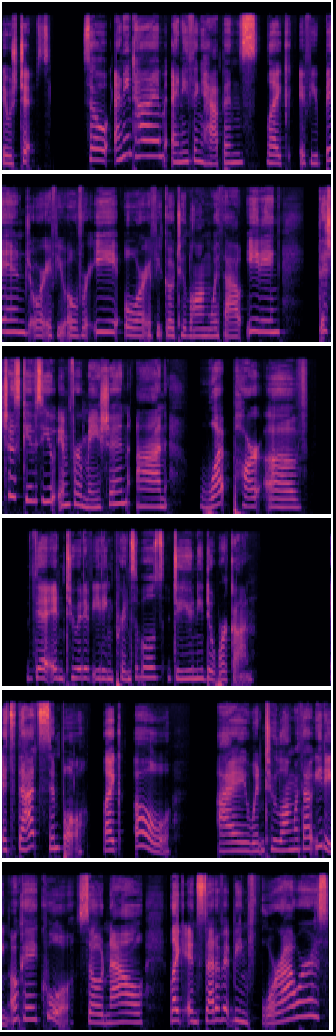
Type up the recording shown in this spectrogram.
it was chips. So, anytime anything happens, like if you binge or if you overeat or if you go too long without eating, this just gives you information on what part of the intuitive eating principles do you need to work on? It's that simple. Like, oh, I went too long without eating. Okay, cool. So now, like, instead of it being four hours,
